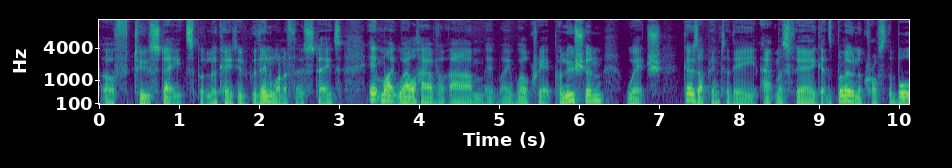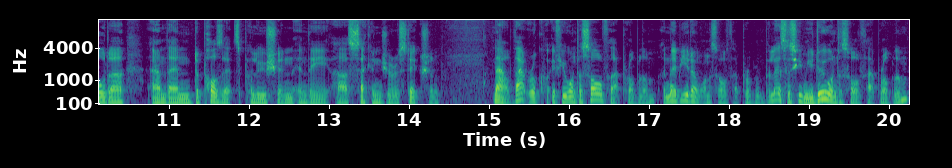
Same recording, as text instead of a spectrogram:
of two states, but located within one of those states, it might well have um, it may well create pollution, which goes up into the atmosphere, gets blown across the border, and then deposits pollution in the uh, second jurisdiction. Now, that if you want to solve that problem, and maybe you don't want to solve that problem, but let's assume you do want to solve that problem,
